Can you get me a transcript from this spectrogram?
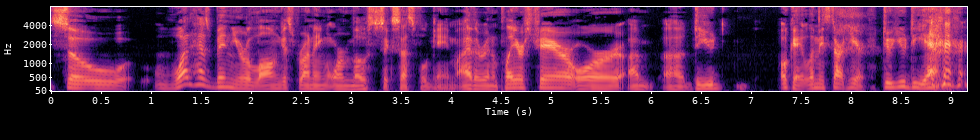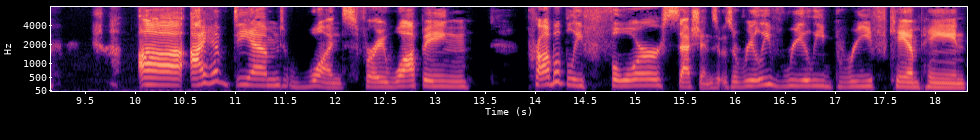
So, what has been your longest running or most successful game, either in a player's chair or um uh do you Okay, let me start here. Do you DM? Uh, I have DM'd once for a whopping probably four sessions. It was a really, really brief campaign,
